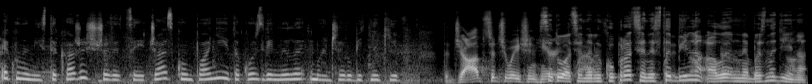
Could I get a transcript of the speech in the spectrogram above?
Економісти кажуть, що за цей час компанії також звільнили менше робітників. Ситуація на ринку праці нестабільна, але не безнадійна.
